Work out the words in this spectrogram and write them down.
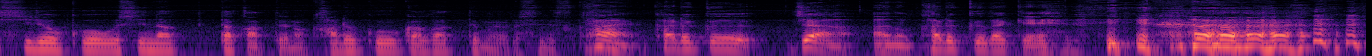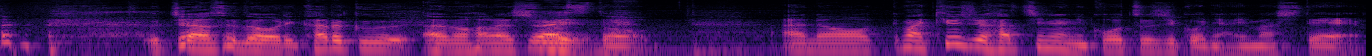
視力を失ったかっていうのを軽く伺ってもよろしいですか？はい。軽くじゃああの軽くだけ。打ち合わせ通り軽くあの話しますと、はい、あのまあ、98年に交通事故に遭いまして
